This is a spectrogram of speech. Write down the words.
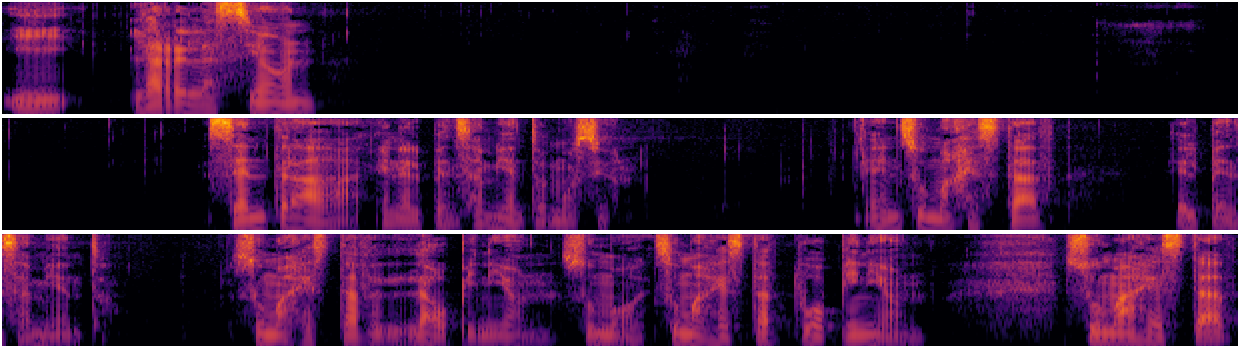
y la relación centrada en el pensamiento-emoción, en su majestad el pensamiento, su majestad la opinión, su, su majestad tu opinión, su majestad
